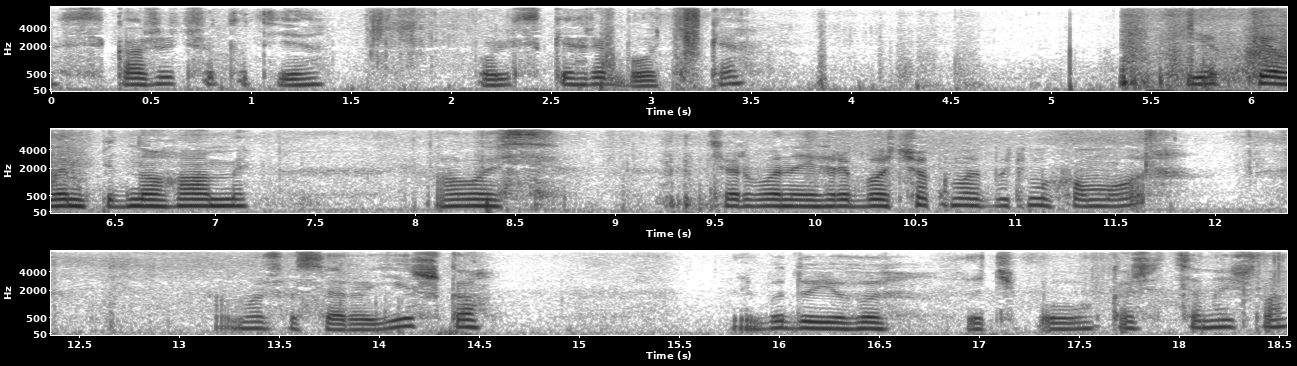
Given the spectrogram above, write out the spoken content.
Ось кажуть, що тут є польські грибочки. Є килим під ногами. А ось червоний грибочок, мабуть, мухомор. А може сироїшка. Не буду його зачіпувати. Кажеться, знайшла.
